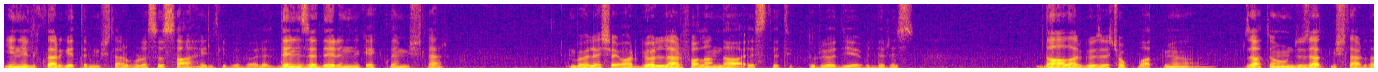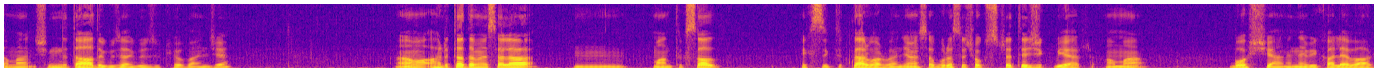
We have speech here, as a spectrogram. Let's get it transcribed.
yenilikler getirmişler. Burası sahil gibi böyle denize derinlik eklemişler. Böyle şey var. Göller falan daha estetik duruyor diyebiliriz. Dağlar göze çok batmıyor. Zaten onu düzeltmişlerdi ama şimdi daha da güzel gözüküyor bence. Ama haritada mesela hmm, mantıksal eksiklikler var bence. Mesela burası çok stratejik bir yer ama boş yani. Ne bir kale var,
